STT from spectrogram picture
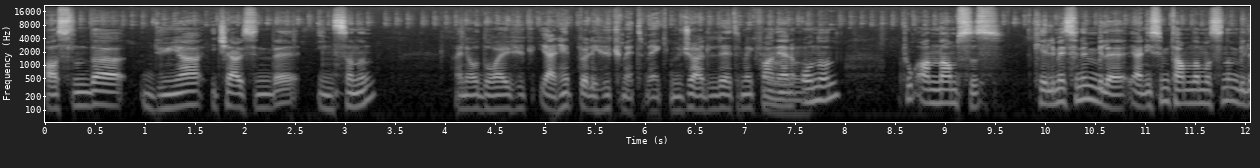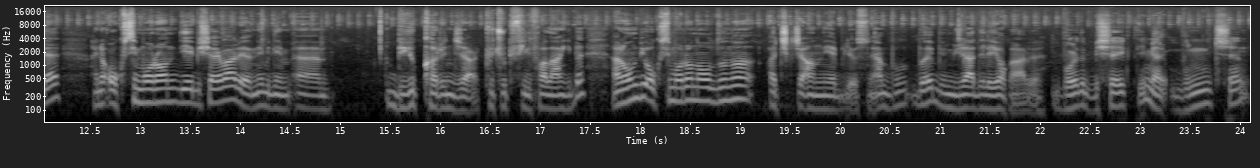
aslında dünya içerisinde insanın hani o doğaya hük yani hep böyle hükmetmek, mücadele etmek falan yani onun çok anlamsız kelimesinin bile yani isim tamlamasının bile hani oksimoron diye bir şey var ya ne bileyim e, büyük karınca, küçük fil falan gibi. Yani onun bir oksimoron olduğunu açıkça anlayabiliyorsun. Yani bu böyle bir mücadele yok abi. Bu arada bir şey ekleyeyim yani bunun için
